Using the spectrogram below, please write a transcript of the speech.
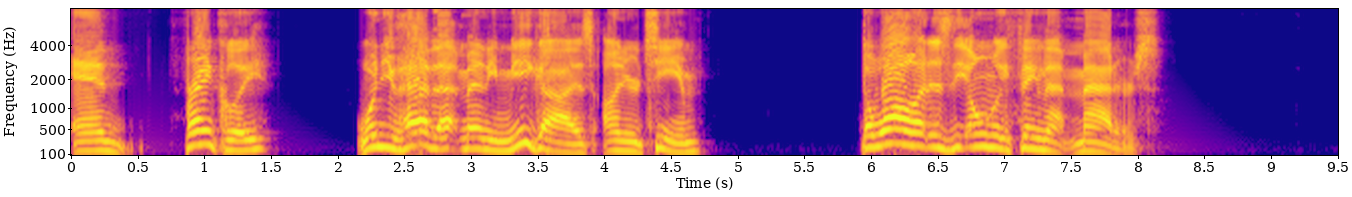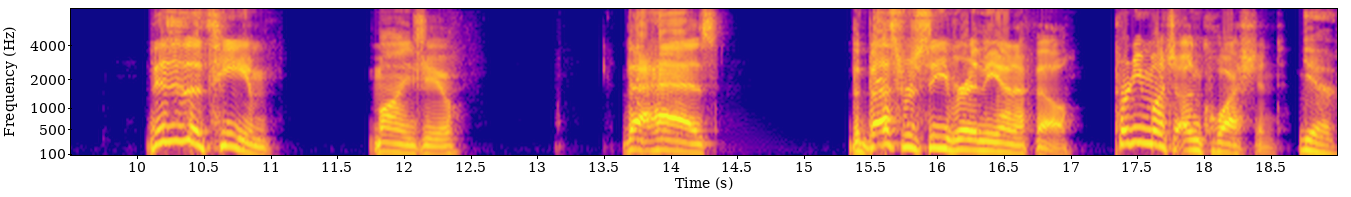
And frankly, when you have that many me guys on your team, the wallet is the only thing that matters. This is a team, mind you, that has the best receiver in the NFL, pretty much unquestioned. Yeah.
